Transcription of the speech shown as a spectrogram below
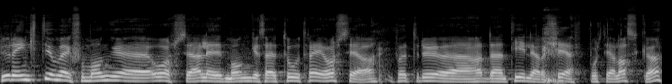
Du ringte jo meg for mange år siden, eller mange, to-tre år siden, for at du eh, hadde en tidligere sjef borte i Alaska,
